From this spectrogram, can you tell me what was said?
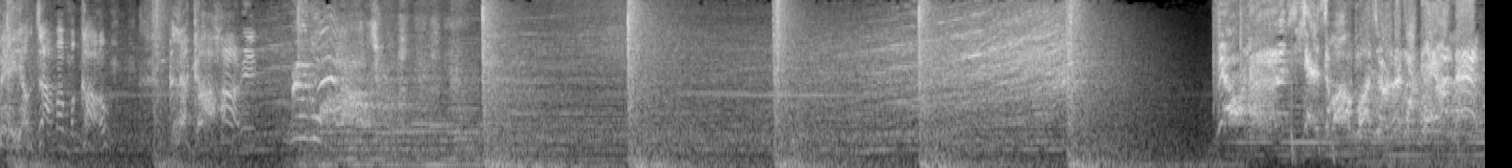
ဘယ်ယောက်ျားမှမကောင်းအလကားဟာရင်မင်းကွာ 我就是个黑暗的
